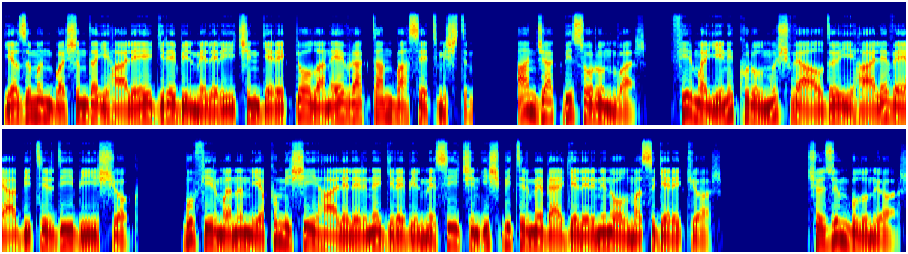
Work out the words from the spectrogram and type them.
Yazımın başında ihaleye girebilmeleri için gerekli olan evraktan bahsetmiştim. Ancak bir sorun var. Firma yeni kurulmuş ve aldığı ihale veya bitirdiği bir iş yok. Bu firmanın yapım işi ihalelerine girebilmesi için iş bitirme belgelerinin olması gerekiyor. Çözüm bulunuyor.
